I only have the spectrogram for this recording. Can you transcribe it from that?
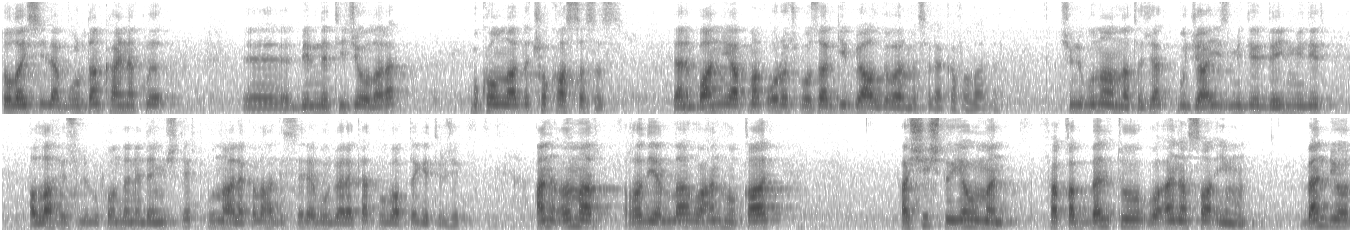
Dolayısıyla buradan kaynaklı e, bir netice olarak bu konularda çok hassasız. Yani banyo yapmak oruç bozar gibi bir algı var mesela kafalarda. Şimdi bunu anlatacak. Bu caiz midir, değil midir? Allah Resulü bu konuda ne demiştir? Bununla alakalı hadisleri Ebu Berekat bu bapta getirecek. An Ömer radıyallahu anhu kal Haşiştu yevmen fekabbeltu ve ana saimun. Ben diyor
